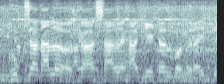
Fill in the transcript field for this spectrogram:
घुपसात आलं का साल हा गेटच बंद राहते.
